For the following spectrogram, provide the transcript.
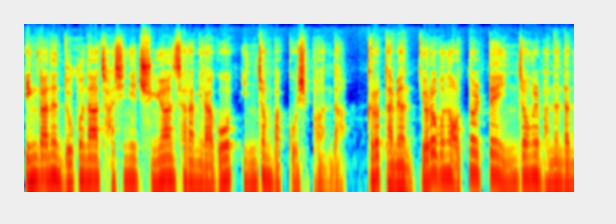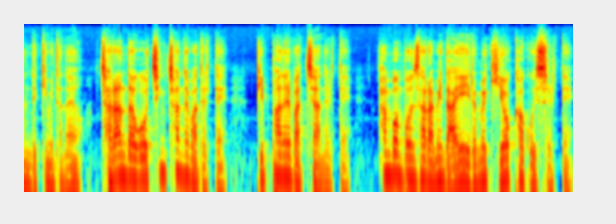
인간은 누구나 자신이 중요한 사람이라고 인정받고 싶어 한다. 그렇다면 여러분은 어떨 때 인정을 받는다는 느낌이 드나요? 잘한다고 칭찬을 받을 때, 비판을 받지 않을 때, 한 번 본 사람이 나의 이름을 기억하고 있을 때,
